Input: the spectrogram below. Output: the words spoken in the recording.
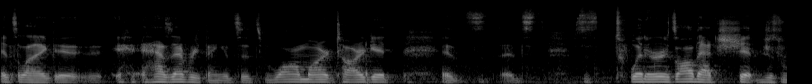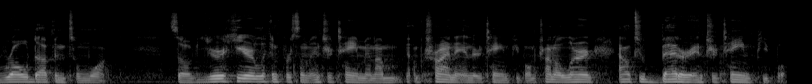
It's like it, it has everything. It's it's Walmart, Target, it's it's, it's Twitter, it's all that shit just rolled up into one. So if you're here looking for some entertainment, I'm I'm trying to entertain people. I'm trying to learn how to better entertain people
